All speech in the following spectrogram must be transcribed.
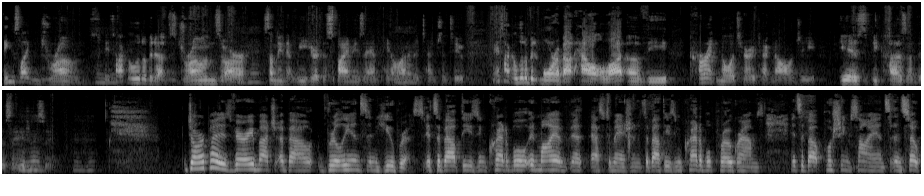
things like drones. Mm-hmm. Can you talk a little bit about? Drones are mm-hmm. something that we here at the Spy Museum pay a lot of mm-hmm. attention to. Can you talk a little bit more about how a lot of the current military technology is because of this mm-hmm. agency? Mm-hmm. DARPA is very much about brilliance and hubris. It's about these incredible, in my estimation, it's about these incredible programs. It's about pushing science. And so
